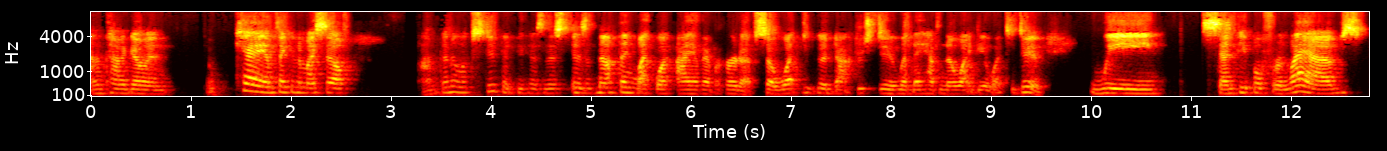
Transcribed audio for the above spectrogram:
I'm kind of going, okay, I'm thinking to myself, I'm going to look stupid because this is nothing like what I have ever heard of. So, what do good doctors do when they have no idea what to do? We send people for labs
